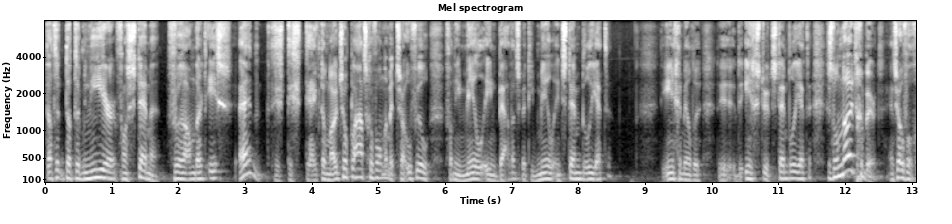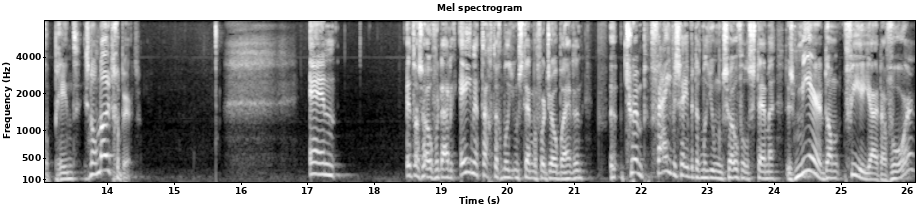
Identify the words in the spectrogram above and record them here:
Dat, het, dat de manier van stemmen veranderd is. Hè? Het, is, het, is, heeft nog nooit zo plaatsgevonden met zoveel van die mail-in ballots, met die mail-in stembiljetten. Die ingemailde, de, de ingestuurde stembiljetten. Dat is nog nooit gebeurd. En zoveel geprint is nog nooit gebeurd. En het was overduidelijk 81 miljoen stemmen voor Joe Biden. Eh, Trump 75 miljoen zoveel stemmen. Dus meer dan vier jaar daarvoor.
